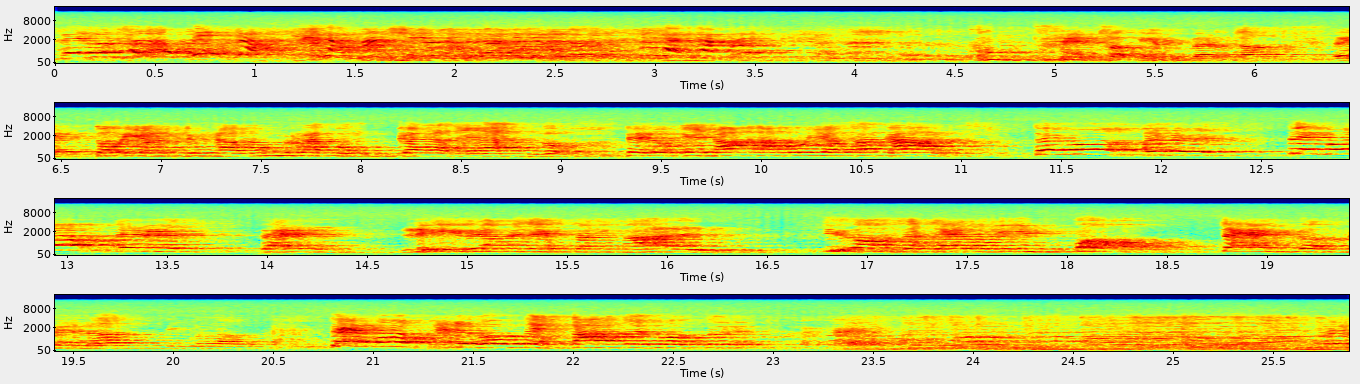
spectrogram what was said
pero sosopenca jamás, señor director, jamás. Comprendo que en verdad estoy ante una burra con cara de asno, de lo que nada voy a sacar. ¡Demóstenes! ¡Demóstenes! ¡Ven, líbrame de este animal! Dioses del Olimpo, ténganme lástima. Demóstenes, ¿dónde está Demóstenes? Pero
